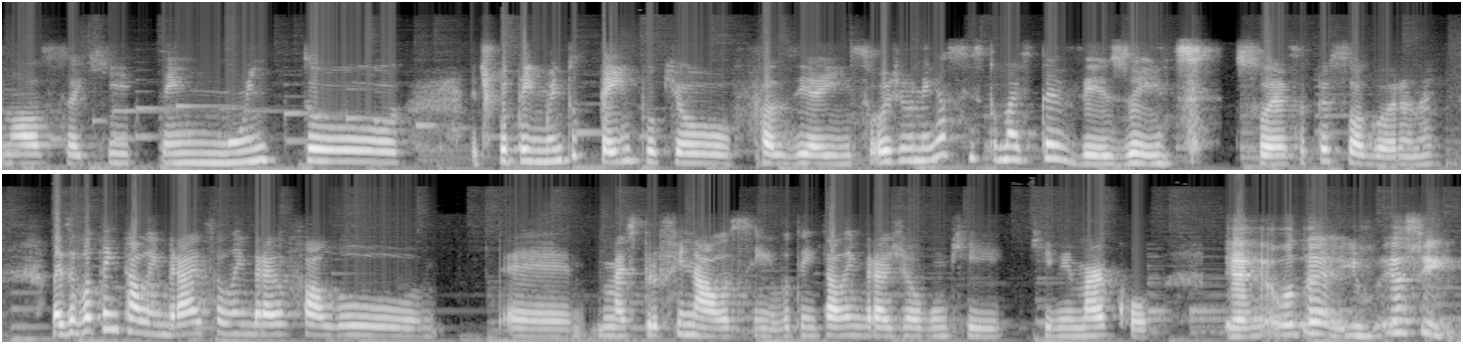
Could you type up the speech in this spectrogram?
Nossa, que tem muito. é, Tipo, tem muito tempo que eu fazia isso. Hoje eu nem assisto mais TV, gente. Sou essa pessoa agora, né? Mas eu vou tentar lembrar, e se eu lembrar eu falo é, mais pro final, assim. Eu vou tentar lembrar de algum que, que me marcou. É, Odé, e assim,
